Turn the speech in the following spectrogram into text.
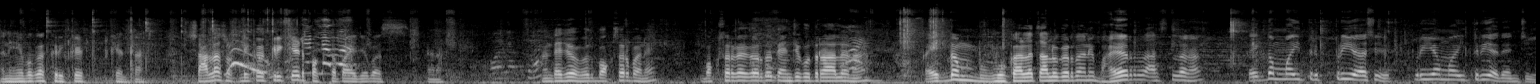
आणि हे बघा क्रिकेट खेळता. शाला सुटली का क्रिकेट फक्त पाहिजे बस. है ना? आणि त्याच्यासोबत बॉक्सर पण आहे. बॉक्सर काय करतो? त्यांचे कुत्रा आलं ना एकदम भोकायला चालू करतो आणि बाहेर असलं ना तर एकदम मैत्री प्रिय अशी प्रिय मैत्री आहे त्यांची.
